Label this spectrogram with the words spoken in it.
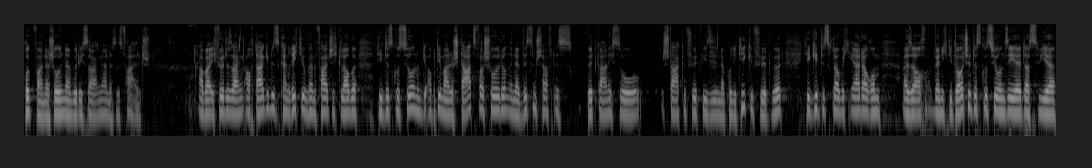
Rückfahren der Schulden, dann würde ich sagen, nein, das ist falsch. Aber ich würde sagen, auch da gibt es kein richtig und kein falsch. Ich glaube, die Diskussion um die optimale Staatsverschuldung in der Wissenschaft ist, wird gar nicht so stark geführt, wie sie in der Politik geführt wird. Hier geht es, glaube ich, eher darum, also auch wenn ich die deutsche Diskussion sehe, dass wir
